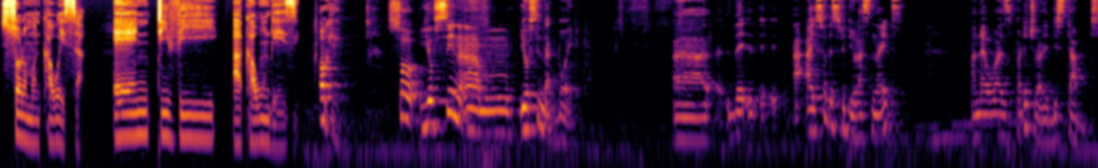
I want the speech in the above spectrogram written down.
Solomon kaweesa ntv akawungeezi. Okay, so you've seen um, you've seen that boy. Uh, the, I saw this video last night, and I was particularly disturbed.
